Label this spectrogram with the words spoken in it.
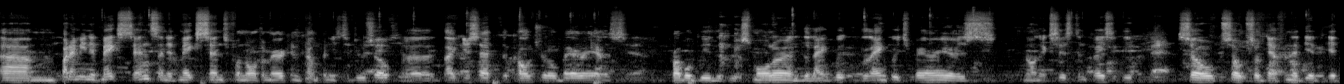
Um, but I mean, it makes sense, and it makes sense for North American companies to do so. Uh, like you said, the cultural barrier is probably the, the smaller, and the language language barrier is non-existent, basically. So, so, so definitely, it, it,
